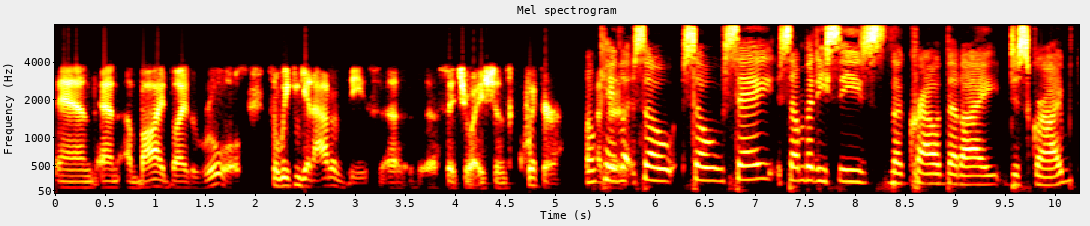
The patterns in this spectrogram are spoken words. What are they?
and and abide by the rules, so we can get out of these uh, situations quicker Okay, so so say somebody sees the crowd that I described.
